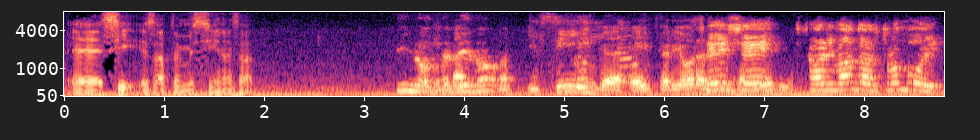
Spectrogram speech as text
Eh sì, esatto, è Messina, esatto. Non ha- il ceiling è inferiore a Sì, 3000 sì, piedi. sto arrivando a Stromboi,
